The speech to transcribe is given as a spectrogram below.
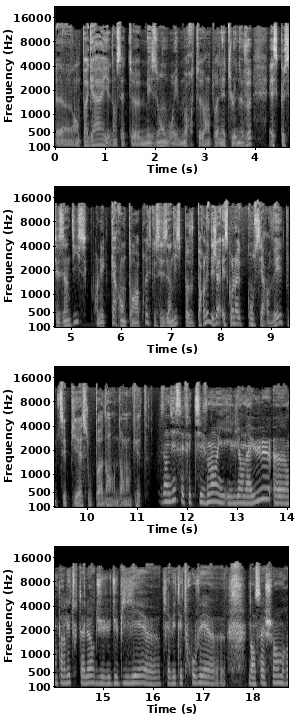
en pagaille dans cette maison où est morte Antoinette Le Neveu. Est-ce que ces indices, on est 40 ans après, est-ce que ces indices peuvent parler? Déjà Est-ce qu'on a conservé toutes ces pièces ou pas dans l'enquête? Les indices, effectivement, il y en a eu. Euh, on parlait tout à l'heure du, du, billet euh, qui avait été trouvé euh, dans sa chambre.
